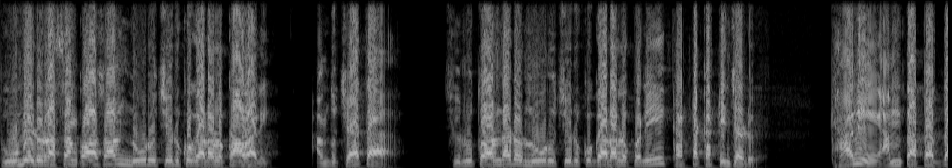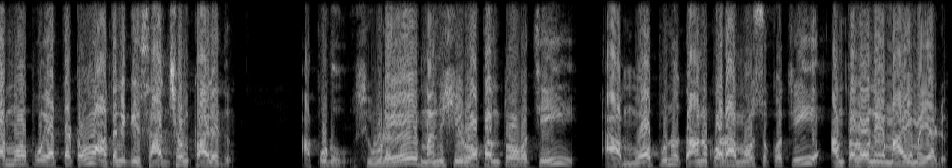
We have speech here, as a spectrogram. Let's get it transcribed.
తూమెడు రసం కోసం నూరు చెరుకు గడలు కావాలి. అందుచేత చిరుతొండడు నూరు చెరుకు గడలు కొని కట్ట కట్టించాడు. కాని అంత పెద్ద మోపు ఎత్తటం అతనికి సాధ్యం కాలేదు. అప్పుడు శివుడే మనిషి రూపంతో వచ్చి ఆ మోపును తాను కూడా మోసుకొచ్చి అంతలోనే మాయమయ్యాడు.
